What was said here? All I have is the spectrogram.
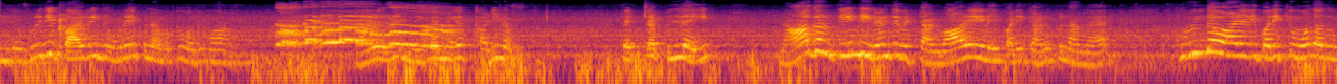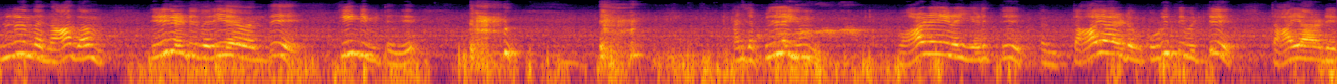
இந்த உறுதிப்பாடு இந்த உழைப்பு நமக்கு வருமா? வருவது மிக மிக கடினம். பெற்ற பிள்ளை நாகம் தீண்டி இறந்து விட்டான். வாழை இலை பறிக்க அனுப்புனாங்க. குருந்த வாழை இலை பறிக்கும் போது அது உள்ளிருந்த நாகம் திடீரென்று வெளியே வந்து தீண்டி விட்டது. அந்த பிள்ளையும் வாழை இலை எடுத்து தன் தாயாரிடம் கொடுத்து விட்டு தாயாருடைய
